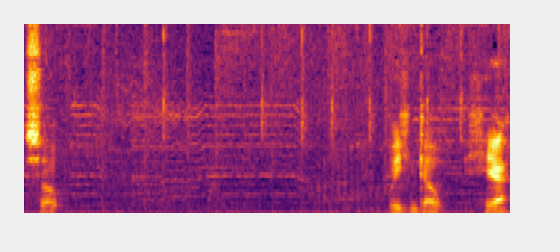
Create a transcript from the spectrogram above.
So we can go here,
